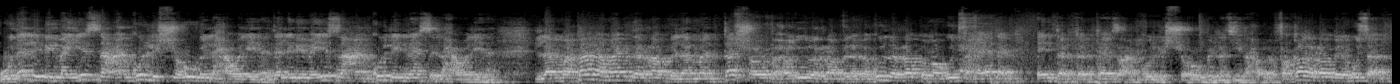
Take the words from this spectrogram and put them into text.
وده اللي بيميزنا عن كل الشعوب اللي حوالينا ده اللي بيميزنا عن كل الناس اللي حوالينا. لما ترى مجد الرب لما تشعر بحضور الرب لما يكون الرب موجود في حياتك انت بتمتاز عن كل الشعوب الذين حولك. فقال الرب لموسى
